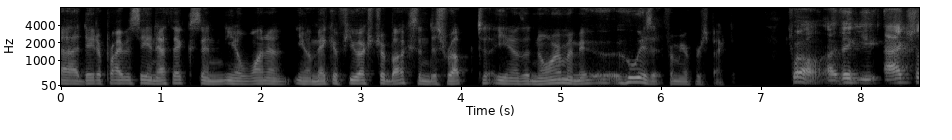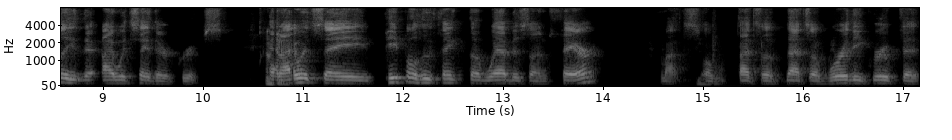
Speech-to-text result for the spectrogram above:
uh, data privacy and ethics and you know want to you know make a few extra bucks and disrupt you know the norm? I mean who is it from your perspective? Well i think you actually i would say there are groups okay. and i would say people who think the web is unfair that's a, that's a that's a worthy group that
